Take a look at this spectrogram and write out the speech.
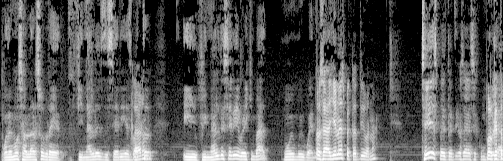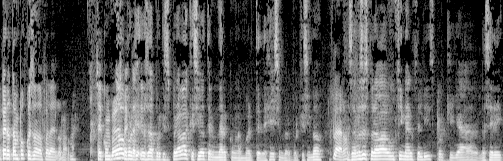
podemos hablar sobre finales de series, Claro. y final de serie de Breaking Bad, muy, muy bueno. O sea, llena de expectativa, ¿no? sí, expectativa, o sea, se cumplió. Porque, pero tampoco es nada fuera de lo normal. Se cumplió la No, porque, expectativa. o sea, porque se esperaba que se iba a terminar con la muerte de Heisenberg, porque si no, claro. o sea, no se esperaba un final feliz porque ya la serie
